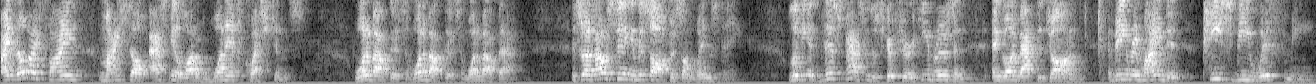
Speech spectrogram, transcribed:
I know I find myself asking a lot of what if questions. What about this? And what about this? And what about that? And so, as I was sitting in this office on Wednesday, looking at this passage of Scripture, Hebrews, and, and going back to John, and being reminded, Peace be with me,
